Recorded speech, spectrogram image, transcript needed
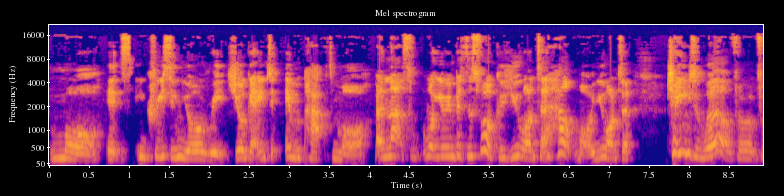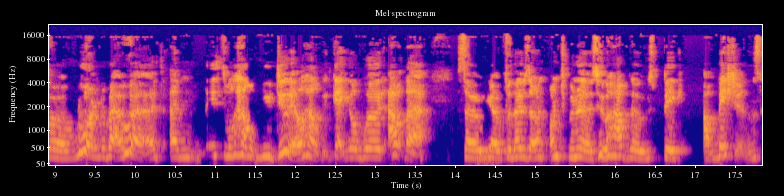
more. It's increasing your reach. You're getting to impact more. And that's what you're in business for because you want to help more. You want to change the world for, for want of a better word. And this will help you do it. It'll help you get your word out there. So, you know, for those entrepreneurs who have those big ambitions,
